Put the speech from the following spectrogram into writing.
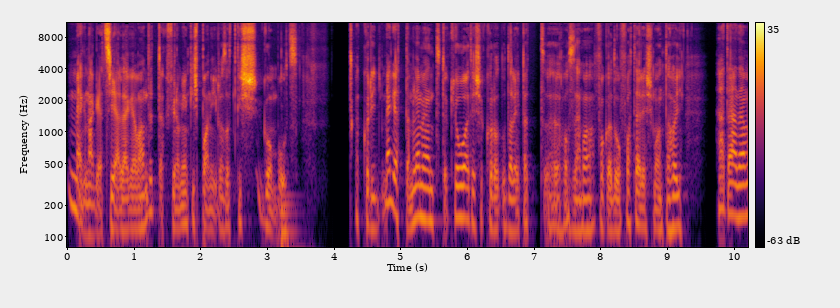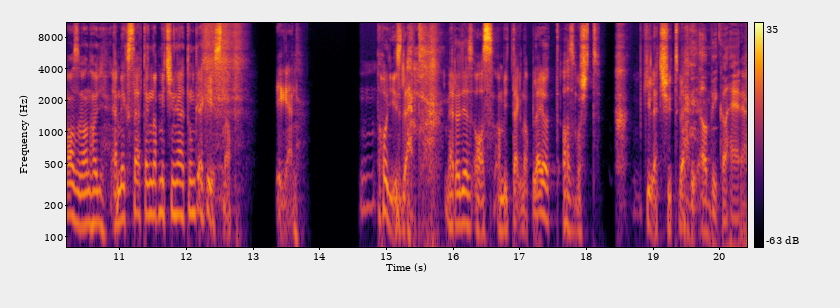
megnuggets jellege van, de tök finom, ilyen kis panírozott kis gombóc. Akkor így megettem, lement, tök jó volt, és akkor odalépett hozzám a fogadó fater, és mondta, hogy hát Ádám, az van, hogy emlékszel tegnap mit csináltunk egész nap? Igen. Hogy íz lett? Mert hogy ez az, amit tegnap lejött, az most ki lett sütve. A bika here.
